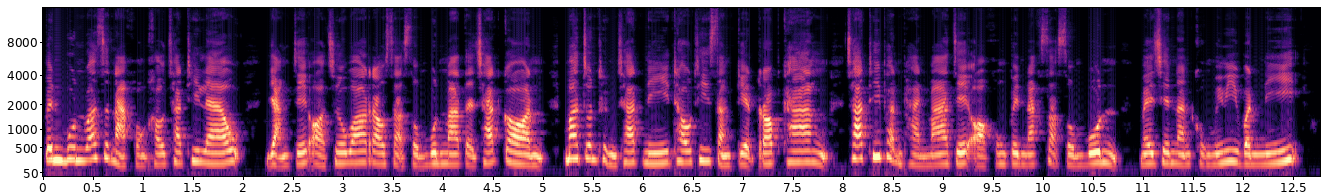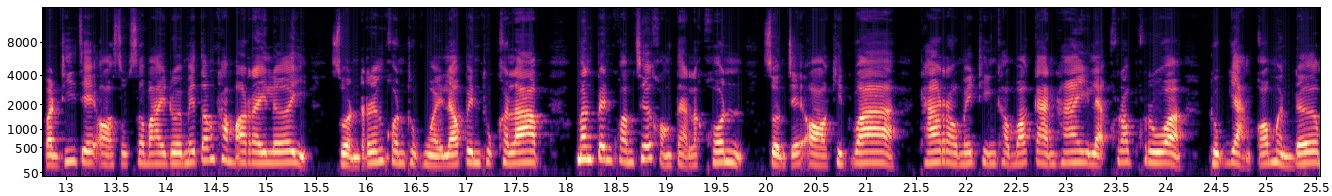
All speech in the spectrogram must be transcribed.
เป็นบุญวาสนาของเขาชาติที่แล้ว อย่างเจ๊อ๋อเชื่อว่าเราสะสมบุญมาแต่ชาติก่อน มาจนถึงชาตินี้เท่าที่สังเกตรอบข้าง ชาติที่ผ่านๆมาเจ๊อ๋อคงเป็นนักสะสมบุญ ไม่เช่นนั้นคงไม่มีวันนี้ วันที่เจ๊อ๋อสุขสบายโดยไม่ต้องทำอะไรเลย ส่วนเรื่องคนถูกหวยแล้วเป็นทุกขลาภมันเป็นความเชื่อของแต่ละคน ส่วนเจ๊อ๋อคิดว่าถ้าเราไม่ทิ้งคำว่าการให้และครอบครัว ทุกอย่างก็เหมือนเดิม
